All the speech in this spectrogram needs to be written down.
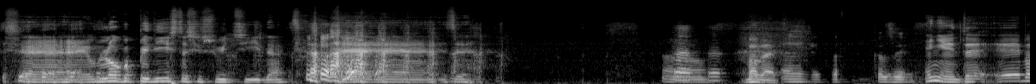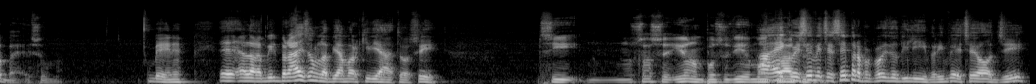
Sì. Eh, un logopedista si suicida. eh, sì. oh, Vabbè. Eh, così. E niente, e vabbè, insomma. Bene. allora, Bill Bryson l'abbiamo archiviato, sì. Sì, non so se io non posso dire molto. Ah, ecco, altro. invece sempre a proposito di libri, invece oggi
